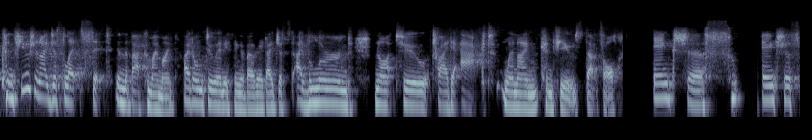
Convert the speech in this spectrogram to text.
Confusion, I just let sit in the back of my mind. I don't do anything about it. I just, I've learned not to try to act when I'm confused. That's all anxious anxious.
